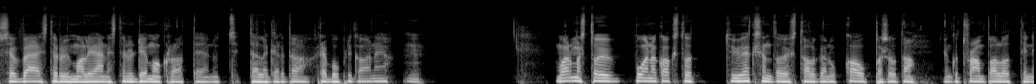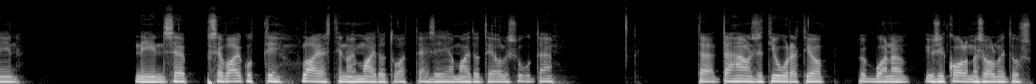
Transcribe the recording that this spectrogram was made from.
se väestöryhmä oli äänestänyt demokraatteja, nyt sitten tällä kertaa republikaaneja. Mm. Varmasti toi vuonna 2019 alkanut kauppasota, jonka Trump aloitti, niin, niin se, se vaikutti laajasti noihin maitotuotteisiin ja maitoteollisuuteen. Tä- Tähän on sitten juuret jo vuonna 1993 solmitus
